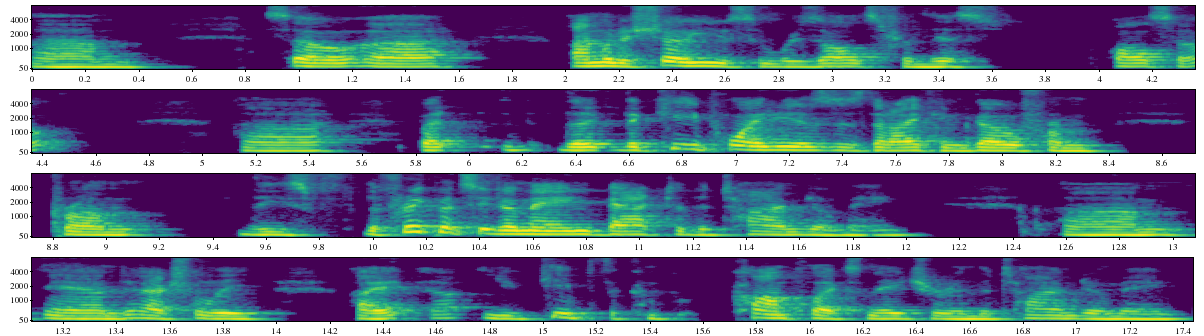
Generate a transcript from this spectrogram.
Um, so uh, I'm going to show you some results from this also. Uh, but the, the key point is, is that I can go from, from these, the frequency domain back to the time domain. Um, and actually, I, you keep the com complex nature in the time domain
